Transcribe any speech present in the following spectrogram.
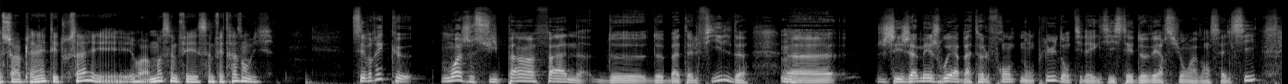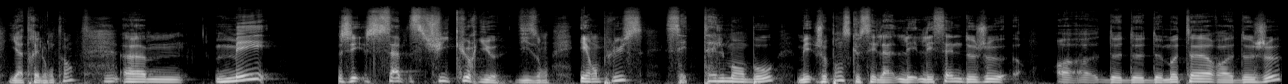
sur la planète et tout ça. Et voilà, moi, ça me fait, ça me fait très envie. C'est vrai que moi, je suis pas un fan de, Battlefield. Mm. Euh, j'ai jamais joué à Battlefront non plus, dont il a existé deux versions avant celle-ci, il y a très longtemps. Mm. Euh, mais je suis curieux, disons. Et en plus, c'est tellement beau, mais je pense que c'est les, scènes de jeu euh, de, de, moteur de jeu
